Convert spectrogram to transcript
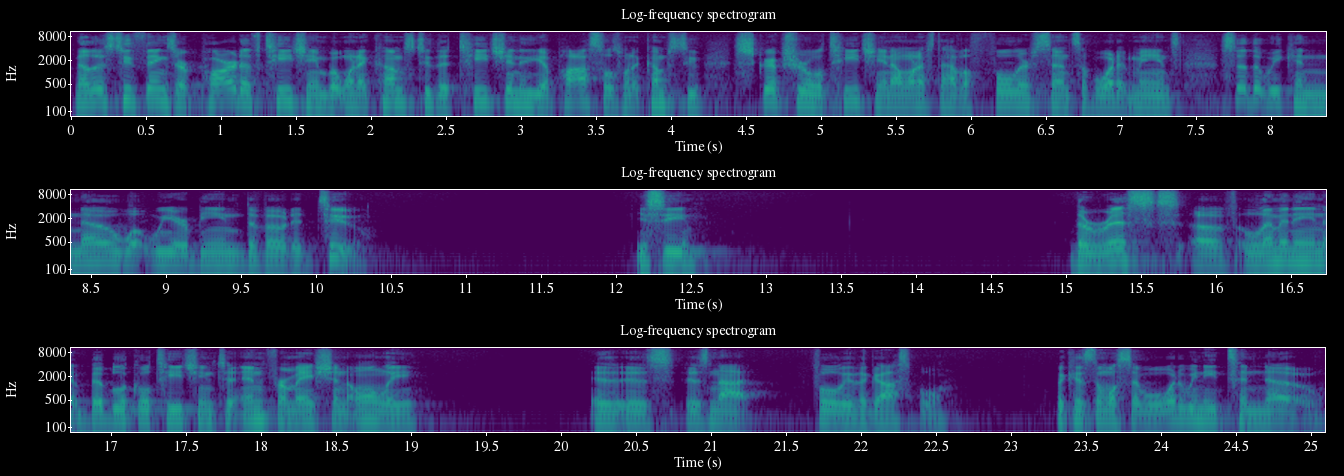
Now, those two things are part of teaching, but when it comes to the teaching of the apostles, when it comes to scriptural teaching, I want us to have a fuller sense of what it means so that we can know what we are being devoted to. You see, the risks of limiting biblical teaching to information only is, is, is not fully the gospel. Because then we'll say, well, what do we need to know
